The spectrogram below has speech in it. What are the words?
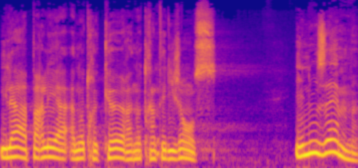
Il a à parler à, notre cœur, à notre intelligence. Il nous aime.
